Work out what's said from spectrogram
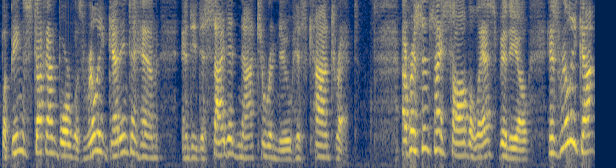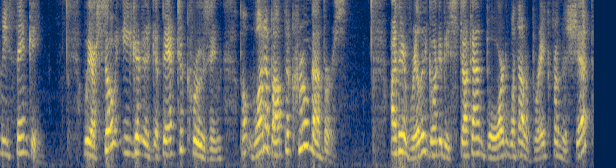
but being stuck on board was really getting to him, and he decided not to renew his contract ever since I saw the last video, has really got me thinking. We are so eager to get back to cruising, but what about the crew members? Are they really going to be stuck on board without a break from the ship?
